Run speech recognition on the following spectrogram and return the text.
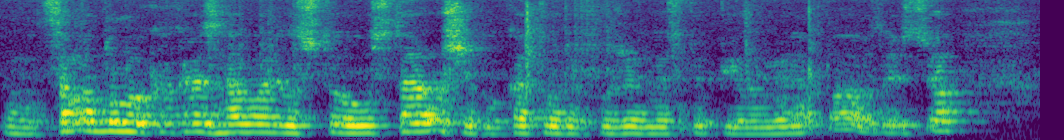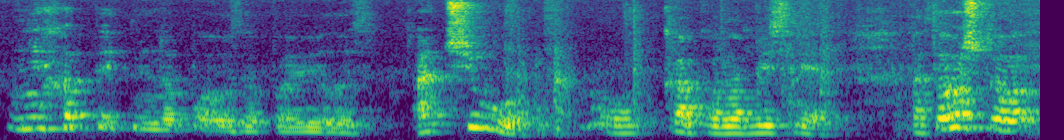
Вот. Самодумов как раз говорил, что у старушек, у которых уже наступила менопауза, все, у них опять менопауза появилась. От чего? Ну, как он объясняет? От того, что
